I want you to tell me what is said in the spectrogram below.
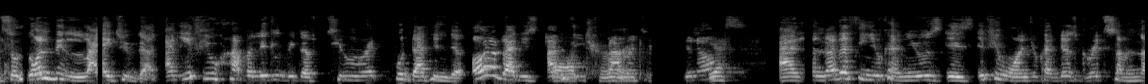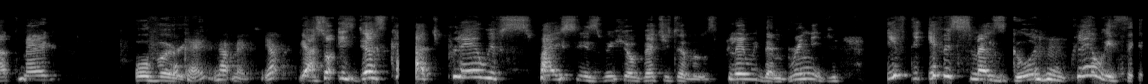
So don't be light with that. And if you have a little bit of turmeric, put that in there. All of that is anti-inflammatory, you know? Yes. And another thing you can use is if you want, you can just grate some nutmeg over it. Okay, nutmeg. Yep. Yeah, so it's just play with spices with your vegetables. Play with them. Bring it. If the, if it smells good, Mhm. play with it.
